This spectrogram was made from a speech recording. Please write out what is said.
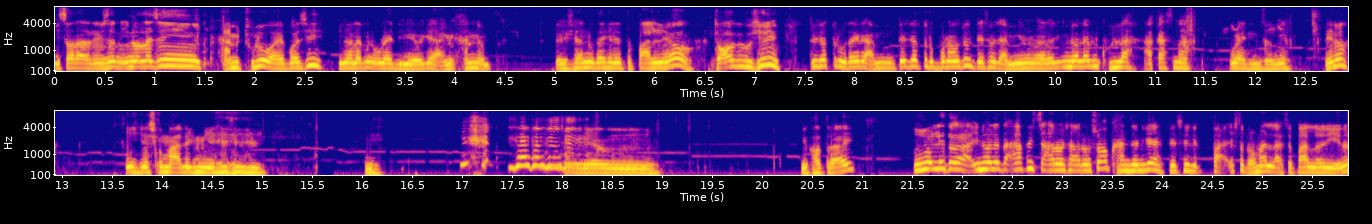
यी चराहरू छन्। यिनीहरूलाई चाहिँ हामी ठुलो भएपछि यिनीहरूलाई पनि उडाइदिने हो क्या हामी खान्नौँ। सानो हुँदाखेरि त पाल्ने हो। त्यो अघिको फेरि त्यो जत्रो हुँदाखेरि हामी त्यो जत्रो बनाउँछौँ त्यसपछि हामी यिनीहरूलाई यिनीहरूलाई पनि खुल्ला आकाशमा उडाइदिन्छौँ क्या। होइन? ए, यसको मालिक नि। यो खतरा है। यिनीहरूले त यिनीहरूले त आफै चारो सारो सब खान्छन् क्या। त्यसैले पा यस्तो रमाइलो लाग्छ पाल्न नि होइन?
